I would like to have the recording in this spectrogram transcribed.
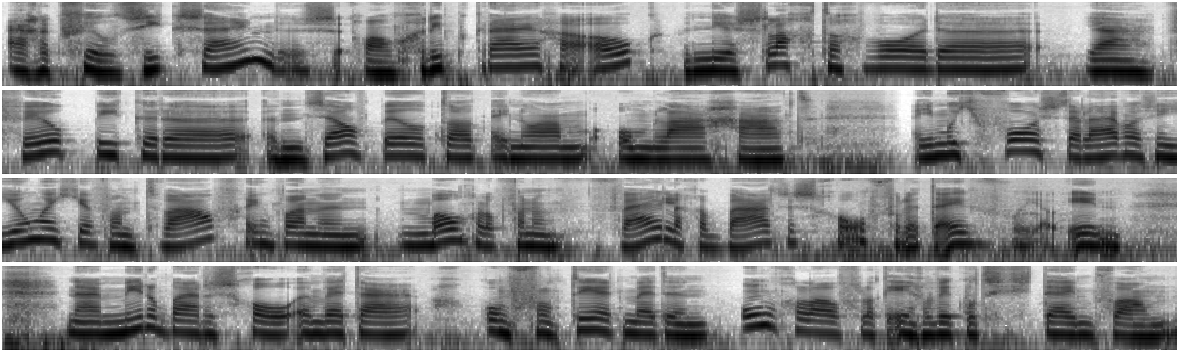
Eigenlijk veel ziek zijn. Dus gewoon griep krijgen ook. Neerslachtig worden. Ja, veel piekeren. Een zelfbeeld dat enorm omlaag gaat. En je moet je voorstellen, hij was een jongetje van 12. Ging van een, mogelijk van een veilige basisschool. Vul het even voor jou in. Naar een middelbare school. En werd daar geconfronteerd met een ongelooflijk ingewikkeld systeem van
